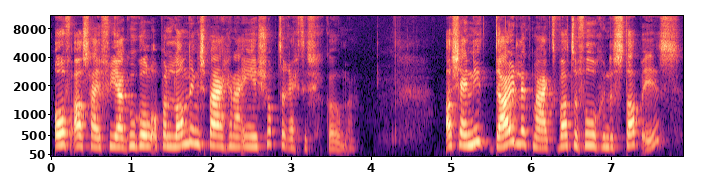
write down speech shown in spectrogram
Of als hij via Google op een landingspagina in je shop terecht is gekomen? Als jij niet duidelijk maakt wat de volgende stap is,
